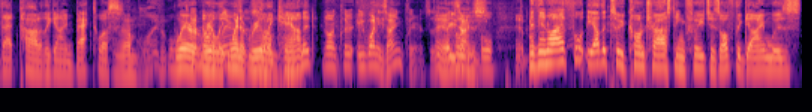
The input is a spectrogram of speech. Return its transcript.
that part of the game back to us It was unbelievable. where it really when it really Unbelievable. counted. nine clear. He won his own clearances. Yeah, his own he was- ball. And then I thought the other two contrasting features of the game was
